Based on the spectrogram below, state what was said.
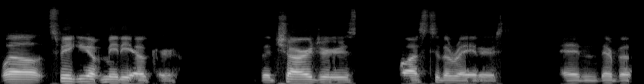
Well, speaking of mediocre, the Chargers lost to the Raiders, and they're both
